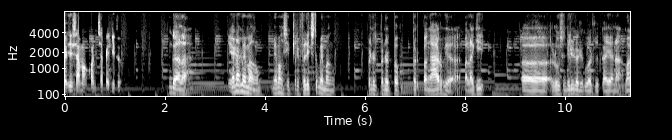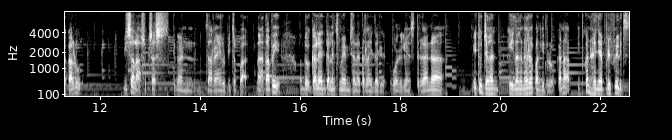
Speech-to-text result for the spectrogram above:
gak sih sama konsep kayak gitu? Enggak lah. Ya, karena memang memang sih privilege itu memang benar-benar be- berpengaruh ya. Apalagi eh, lu sendiri dari keluarga kaya. Nah maka lu bisa lah sukses dengan cara yang lebih cepat. Nah tapi untuk kalian-kalian semua yang misalnya terlahir dari keluarga yang sederhana itu jangan kehilangan harapan gitu loh. Karena itu kan hanya privilege.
